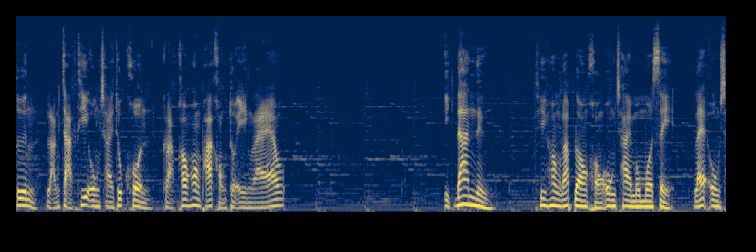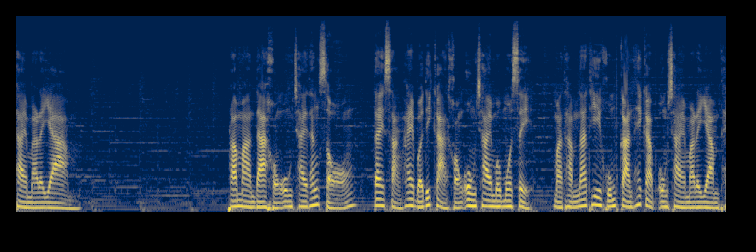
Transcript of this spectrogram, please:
ขึ้นหลังจากที่องค์ชายทุกคนกลับเข้าห้องพักของตัวเองแล้ว อีกด้านหนึ่ง ที่ห้องรับรองขององค์ชายโมโมเสะและองค์ชายมารยาม พระมารดาขององค์ชายทั้งสอง ได้สั่งให้บอดี้การ์ดขององค์ชายโมโมเสะมาทำหน้าที่คุ้มกันให้กับองค์ชายมารยามแท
